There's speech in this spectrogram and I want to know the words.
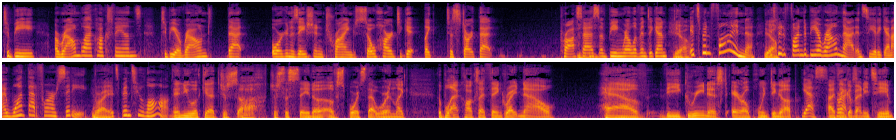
to be around Blackhawks fans, to be around that organization trying so hard to get like to start that process of being relevant again. Yeah. It's been fun. Yeah. It's been fun to be around that and see it again. I want that for our city. Right. It's been too long. And you look at just uh, just the state of, of sports that we're in. Like the Blackhawks, I think right now have the greenest arrow pointing up. Yes, I think of any team.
